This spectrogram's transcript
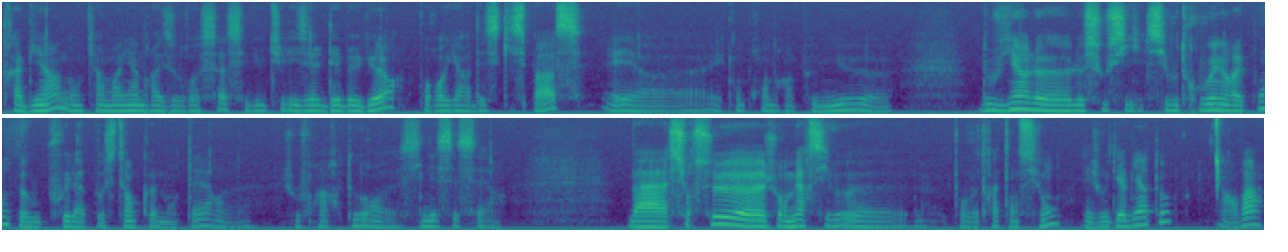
très bien. Donc un moyen de résoudre ça, c'est d'utiliser le debugger pour regarder ce qui se passe et, comprendre un peu mieux d'où vient le, souci. Si vous trouvez une réponse, bah, vous pouvez la poster en commentaire, je vous ferai un retour si nécessaire. Bah, sur ce, je vous remercie pour votre attention et je vous dis à bientôt. Au revoir.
